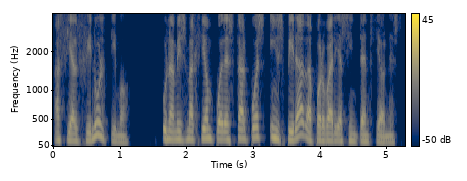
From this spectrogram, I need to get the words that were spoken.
hacia el fin último. Una misma acción puede estar, pues, inspirada por varias intenciones.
